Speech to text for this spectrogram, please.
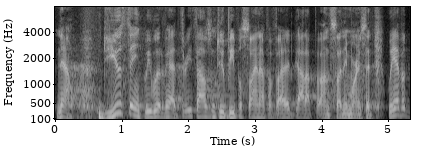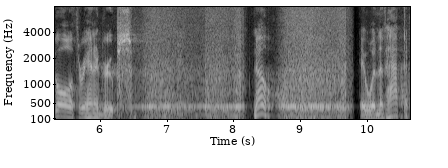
Now, do you think we would have had 3,002 people sign up if I had got up on Sunday morning and said, We have a goal of 300 groups? No, it wouldn't have happened.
